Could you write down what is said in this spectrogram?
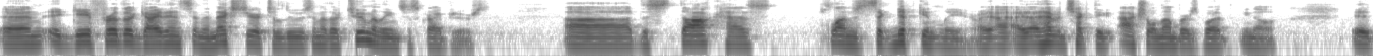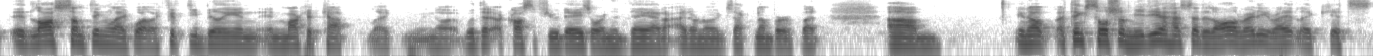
and it gave further guidance in the next year to lose another two million subscribers. Uh, the stock has plunged significantly. Right, I, I haven't checked the actual numbers, but you know, it, it lost something like what, like 50 billion in market cap, like you know, with it across a few days or in a day. I don't, I don't know exact number, but um, you know, I think social media has said it all already, right? Like it's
